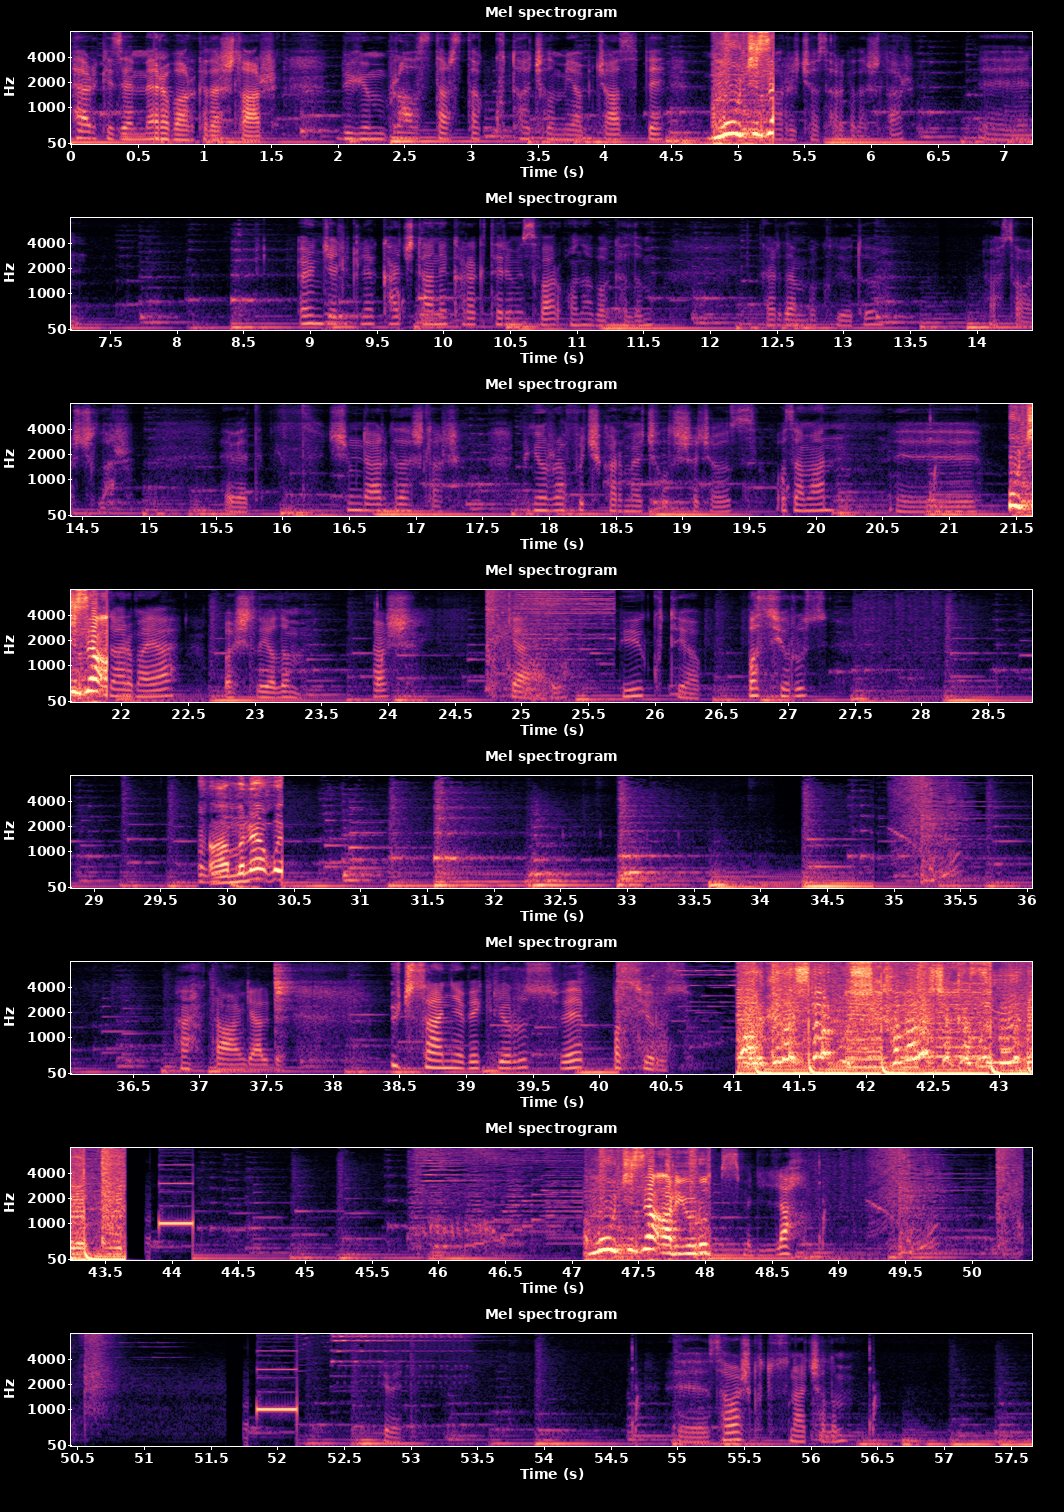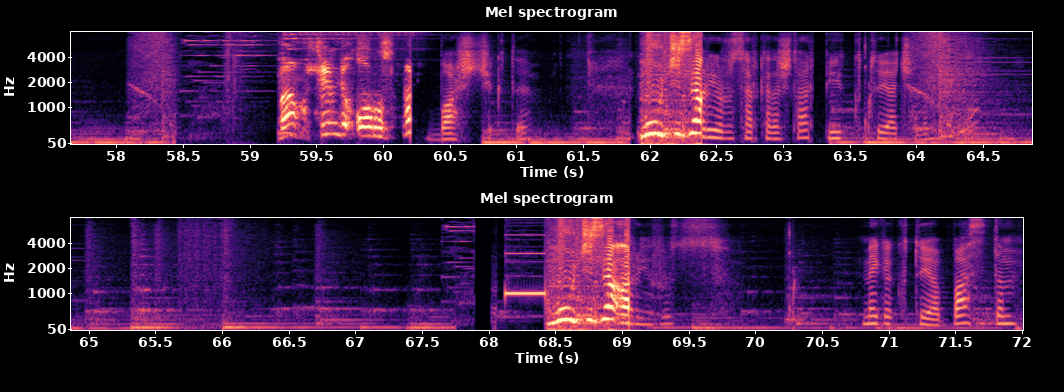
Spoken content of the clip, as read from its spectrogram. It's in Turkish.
Herkese merhaba arkadaşlar. Bugün Brawl Stars'ta kutu açılımı yapacağız ve Mucize- arayacağız arkadaşlar. Ee, öncelikle kaç tane karakterimiz var ona bakalım. Nereden bakılıyordu? Ha savaşçılar. Evet. Şimdi arkadaşlar bugün rafı çıkarmaya çalışacağız. O zaman ee, Mucize aramaya başlayalım. Taş geldi. Büyük kutuya basıyoruz. Amına koy. Heh tamam geldi. 3 saniye bekliyoruz ve basıyoruz. Arkadaşlar bu kamera şakası mı? Mucize arıyoruz. Bismillah. Evet. Ee, savaş kutusunu açalım. Bak şimdi orospu Baş çıktı. Mucize Arıyoruz arkadaşlar. Büyük kutuyu açalım. mucize ar- Arıyoruz. Mega kutuya bastım.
